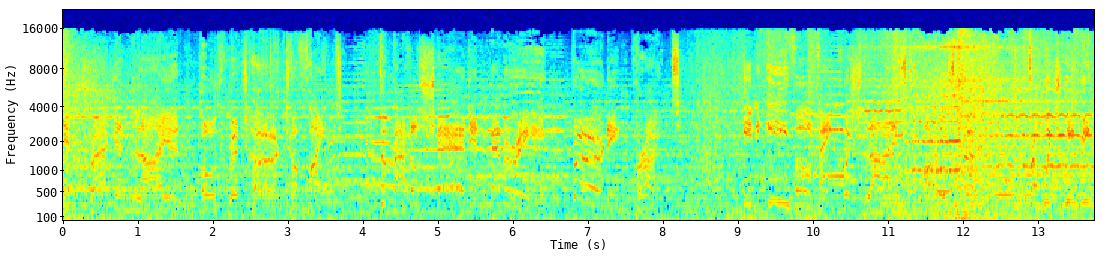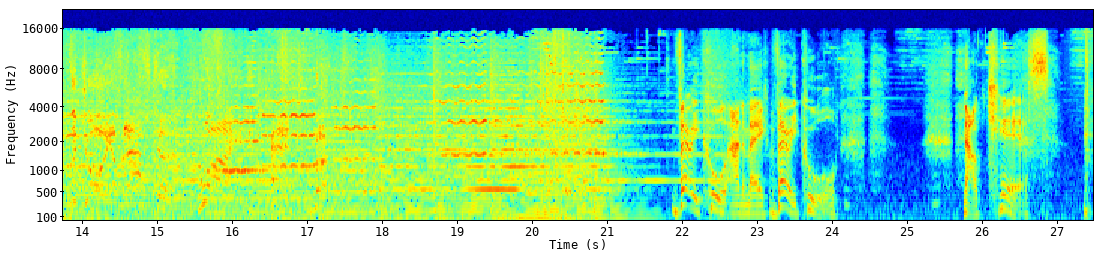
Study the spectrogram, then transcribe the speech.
Yet Dragon Lion both return to fight. The battle shared in memory, burning bright. In evil vanquished lies tomorrow's from which we reap the joy of laughter, wine, and mirth. Very cool anime. Very cool. Now kiss.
